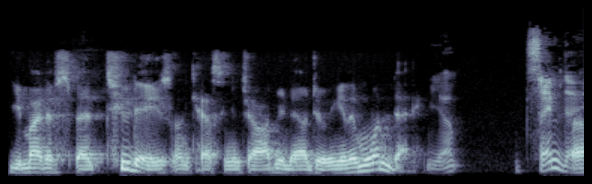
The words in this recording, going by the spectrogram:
You might have spent two days on casting a job. You're now doing it in one day. Yep. Same day.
